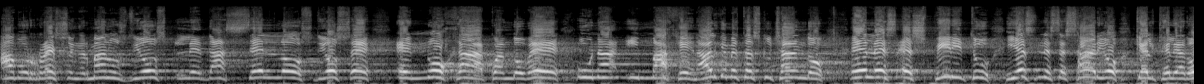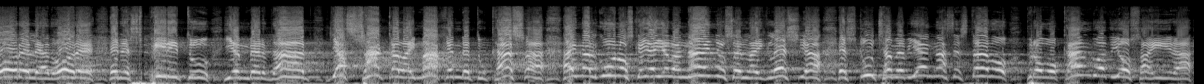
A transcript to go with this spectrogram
aborrecen, hermanos. Dios le da celos, Dios se enoja cuando ve una imagen. ¿Alguien me está escuchando? Él es espíritu y es necesario que el que le adore, le adore en espíritu y en verdad. Ya saca la imagen de tu casa. Hay algunos que ya llevan años en la iglesia. Escucha bien, has estado provocando a Dios a ira.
